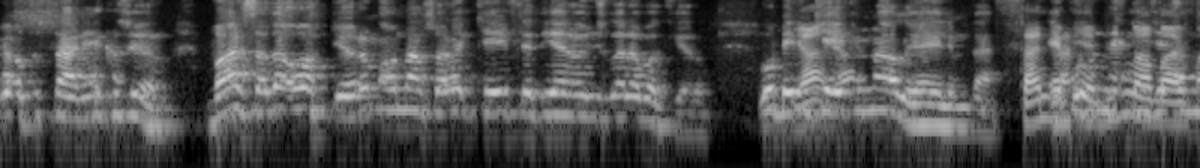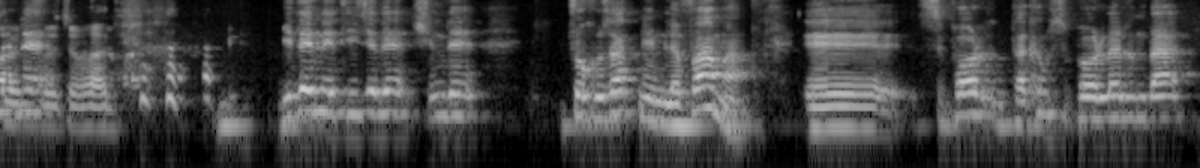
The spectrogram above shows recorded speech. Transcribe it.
bir 30 saniye kızıyorum. Varsa da oh diyorum. Ondan sonra keyifle diğer oyunculara bakıyorum. Bu benim Ya- keyfimi alıyor elimden. Sen E, bunun neticesinde acaba? Bir de neticede şimdi çok uzatmayayım lafı ama e, spor takım sporlarında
